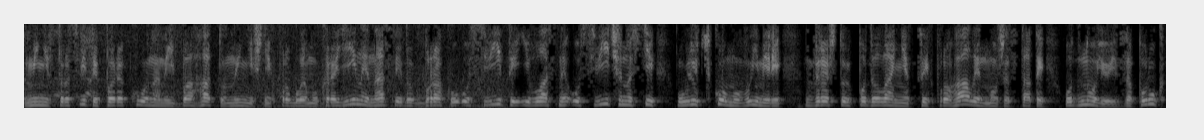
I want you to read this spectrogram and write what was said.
Міністр освіти переконаний, багато нинішніх проблем України наслідок браку освіти і власне освіченості у людському вимірі. Зрештою, подолання цих прогалин може стати одною із запорук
